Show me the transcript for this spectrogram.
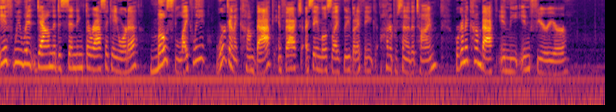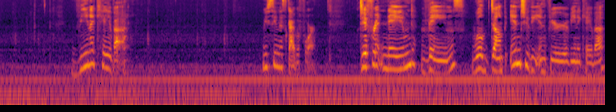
If we went down the descending thoracic aorta, most likely we're going to come back. In fact, I say most likely, but I think 100% of the time, we're going to come back in the inferior vena cava. We've seen this guy before. Different named veins will dump into the inferior vena cava,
